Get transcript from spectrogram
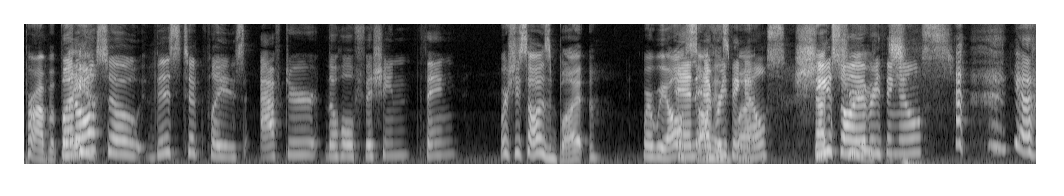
probably. But also, this took place after the whole fishing thing where she saw his butt, where we all and saw his everything else. She That's saw true. everything else. Yeah,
